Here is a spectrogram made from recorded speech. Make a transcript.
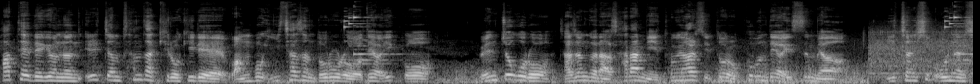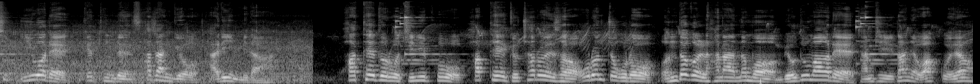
화태대교는 1.34km 길이의 왕복 2차선 도로로 되어 있고 왼쪽으로 자전거나 사람이 통행할 수 있도록 구분되어 있으며 2015년 12월에 개통된 사장교 다리입니다. 화태도로 진입 후 화태 교차로에서 오른쪽으로 언덕을 하나 넘어 묘두마을에 잠시 다녀왔고요.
